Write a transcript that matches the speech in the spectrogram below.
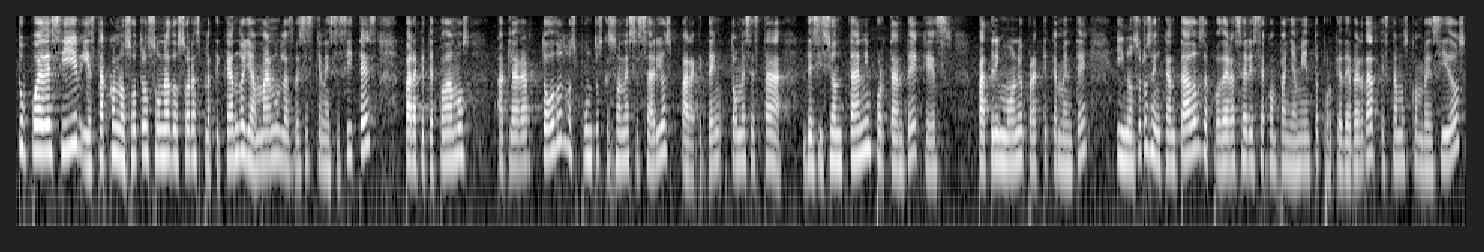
Tú puedes ir y estar con nosotros una o dos horas platicando, llamarnos las veces que necesites para que te podamos aclarar todos los puntos que son necesarios para que tomes esta decisión tan importante que es patrimonio prácticamente y nosotros encantados de poder hacer ese acompañamiento porque de verdad estamos convencidos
